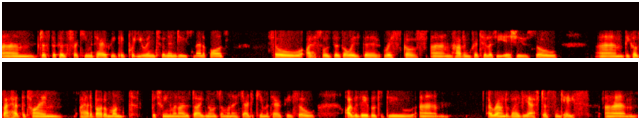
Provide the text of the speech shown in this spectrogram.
Um just because for chemotherapy they put you into an induced menopause. So I suppose there's always the risk of um having fertility issues. So um because I had the time I had about a month between when I was diagnosed and when I started chemotherapy. So I was able to do um a round of IVF just in case. Um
